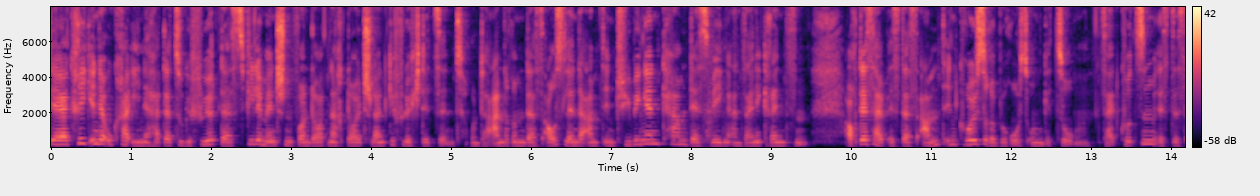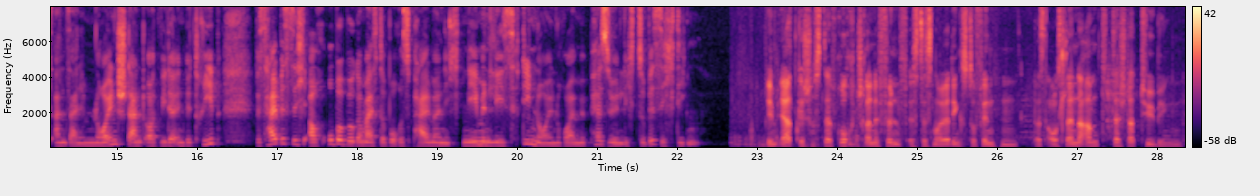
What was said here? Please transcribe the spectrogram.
Der Krieg in der Ukraine hat dazu geführt, dass viele Menschen von dort nach Deutschland geflüchtet sind. Unter anderem das Ausländeramt in Tübingen kam deswegen an seine Grenzen. Auch deshalb ist das Amt in größere Büros umgezogen. Seit kurzem ist es an seinem neuen Standort wieder in Betrieb, weshalb es sich auch Oberbürgermeister Boris Palmer nicht nehmen ließ, die neuen Räume persönlich zu besichtigen. Im Erdgeschoss der Fruchtschreine 5 ist es neuerdings zu finden, das Ausländeramt der Stadt Tübingen.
